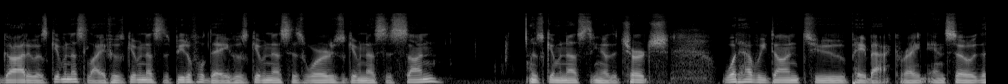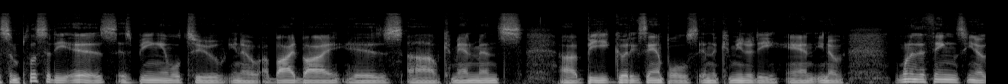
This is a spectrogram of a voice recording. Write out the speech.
God who has given us life, who's given us this beautiful day, who's given us his word, who's given us his son, who's given us, you know, the church? What have we done to pay back, right? And so the simplicity is is being able to, you know, abide by his uh, commandments, uh, be good examples in the community, and you know, one of the things, you know,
